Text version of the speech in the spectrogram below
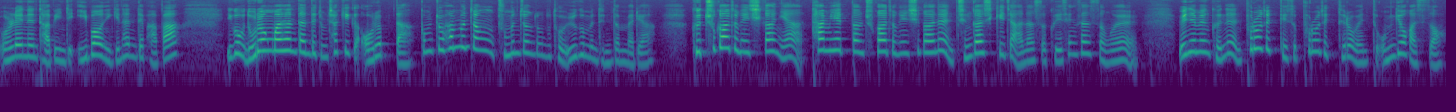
원래는 답이 이제 2번이긴 한데 봐봐 이거 노력만 한다는데 좀 찾기가 어렵다. 그럼 좀 한 문장, 두 문장 정도 더 읽으면 된단 말이야. 그 추가적인 시간이야. 탐의했던 추가적인 시간은 증가시키지 않았어. 그의 생산성을. 왜냐면 그는 프로젝트에서 프로젝트로 멘트 옮겨갔어.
